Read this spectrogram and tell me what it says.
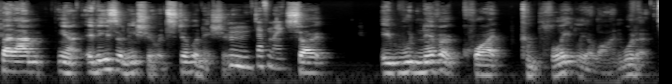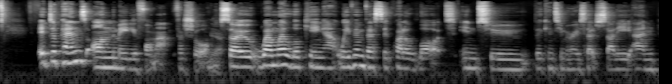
But um, you know, it is an issue. It's still an issue, mm, definitely. So it would never quite completely align, would it? It depends on the media format for sure. Yeah. So when we're looking at, we've invested quite a lot into the consumer research study and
